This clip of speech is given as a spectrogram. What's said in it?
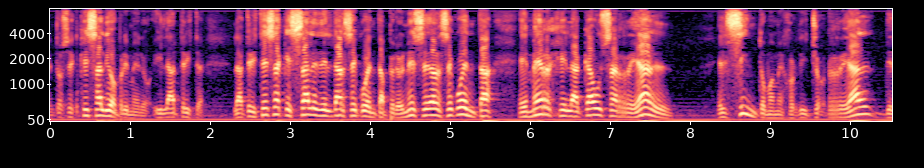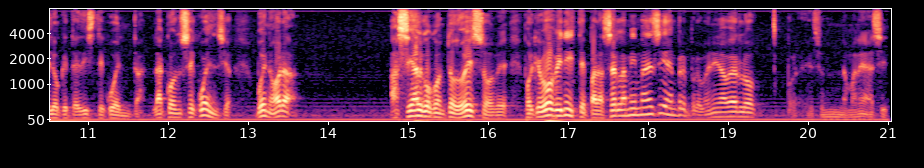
Entonces, ¿qué salió primero? Y la tristeza. La tristeza que sale del darse cuenta, pero en ese darse cuenta emerge la causa real, el síntoma, mejor dicho, real de lo que te diste cuenta, la consecuencia. Bueno, ahora hace algo con todo eso, porque vos viniste para hacer la misma de siempre, pero venir a verlo, es una manera de decir,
